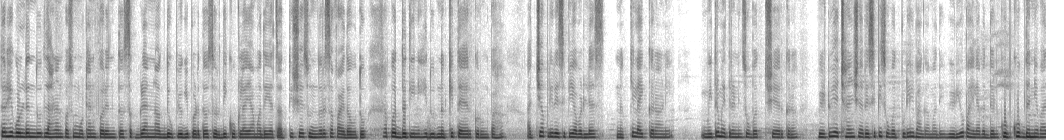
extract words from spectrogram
तर हे गोल्डन दूध लहानांपासून मोठ्यांपर्यंत सगळ्यांना अगदी उपयोगी पडतं. सर्दी खोकला यामध्ये याचा अतिशय सुंदर असा फायदा होतो. अशा पद्धतीने हे दूध नक्की तयार करून पहा. आजची आपली रेसिपी आवडल्यास नक्की लाईक करा आणि मित्रमैत्रिणींसोबत शेअर करा. भेटूया छानशा रेसिपीसोबत पुढील भागामध्ये. व्हिडिओ पाहिल्याबद्दल खूप खूप धन्यवाद.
